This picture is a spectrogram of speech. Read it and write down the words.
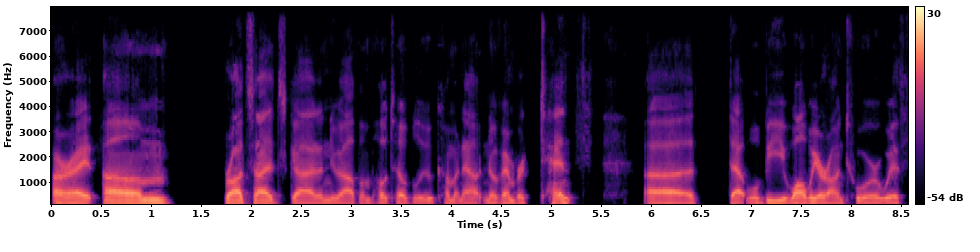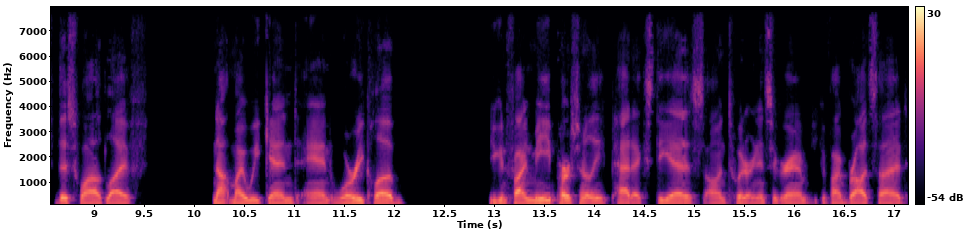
All right. Um Broadside's got a new album, Hotel Bleu, coming out November 10th. Uh that will be while we are on tour with This Wild Life, Not My Weekend, and Worry Club. You can find me personally, Pat X Diaz, on Twitter and Instagram. You can find Broadside,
